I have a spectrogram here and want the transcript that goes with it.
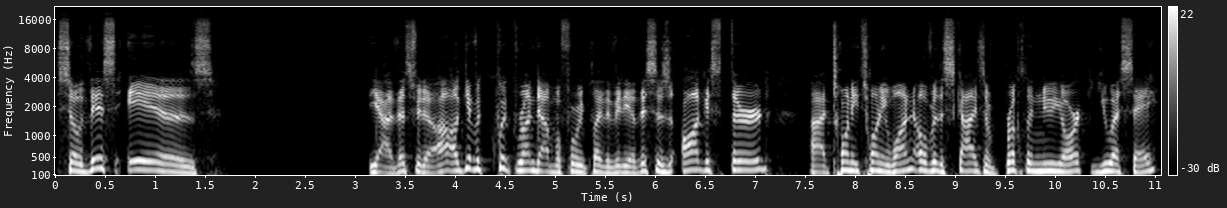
so this is, yeah, this video. I'll give a quick rundown before we play the video. This is August third, uh, 2021, over the skies of Brooklyn, New York, USA.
